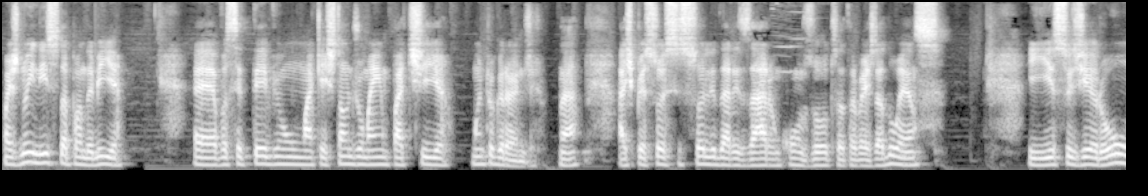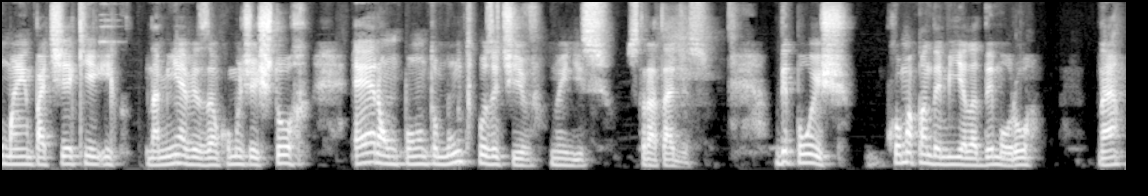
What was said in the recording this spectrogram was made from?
mas no início da pandemia, é, você teve uma questão de uma empatia muito grande. Né? As pessoas se solidarizaram com os outros através da doença, e isso gerou uma empatia que, na minha visão como gestor, era um ponto muito positivo no início, se tratar disso. Depois, como a pandemia ela demorou, né?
